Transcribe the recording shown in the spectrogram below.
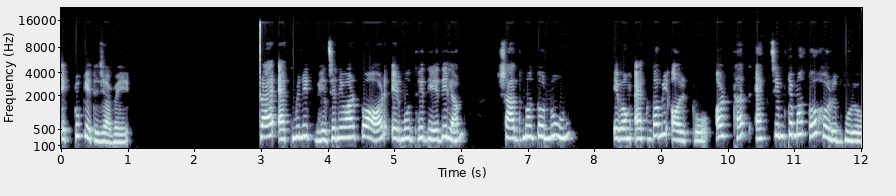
একটু কেটে যাবে। প্রায় এক মিনিট ভেজে নেওয়ার পর এর মধ্যে দিয়ে দিলাম স্বাদ মতো নুন এবং একদমই অল্প, অর্থাৎ এক চিমটে মতো হলুদ গুঁড়ো।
